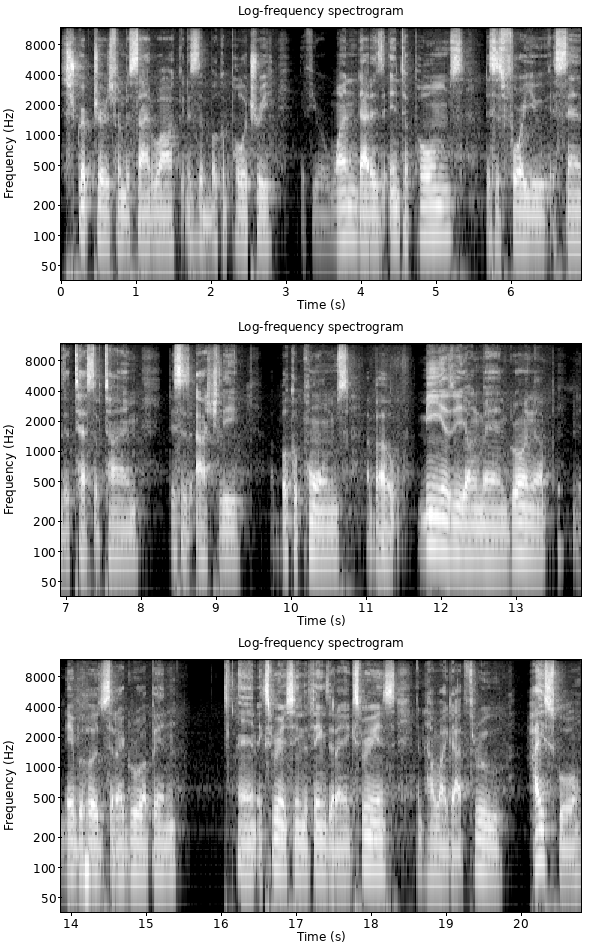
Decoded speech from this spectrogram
Scriptures from the Sidewalk. This is a book of poetry. If you're one that is into poems, this is for you. It stands the test of time. This is actually a book of poems about me as a young man growing up in the neighborhoods that I grew up in and experiencing the things that I experienced and how I got through high school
